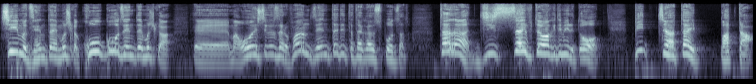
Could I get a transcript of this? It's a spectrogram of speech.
チーム全体もしくは高校全体もしくは、えーまあ、応援してくださるファン全体で戦うスポーツだと。ただ実際蓋を開けてみるとピッチャー対バッター。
